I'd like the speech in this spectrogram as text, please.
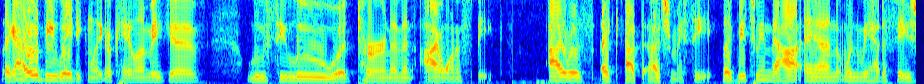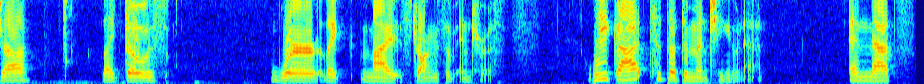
Like, I would be waiting, like, okay, let me give Lucy Lou a turn and then I want to speak. I was like at the edge of my seat. Like, between that and when we had aphasia, like, those were like my strongest of interests we got to the dementia unit, and that's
